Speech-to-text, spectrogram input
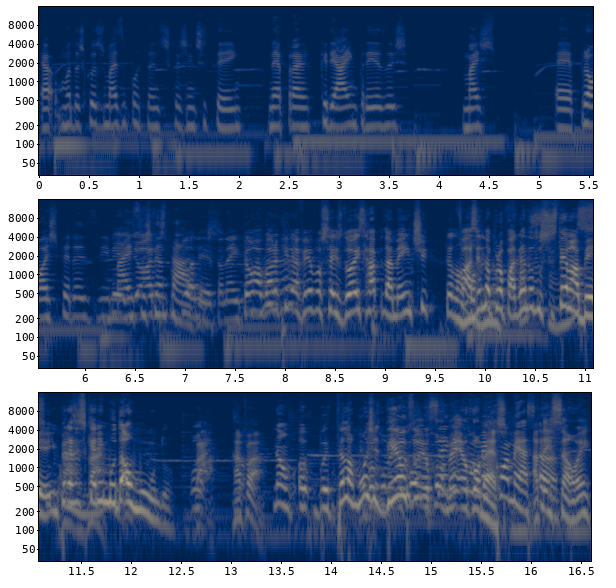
é uma das coisas mais importantes que a gente tem, né, para criar empresas mais é, prósperas e mais Melhores sustentáveis. planeta, né? Então agora eu queria ver vocês dois rapidamente Pelo fazendo a propaganda do Sistema B. Empresas Vai, que querem vai. mudar o mundo. Vai, Rafa. Não, pelo amor de Eu, Deus, come- eu, eu, come- eu, como é que começo. começa. Ah. Atenção, hein?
